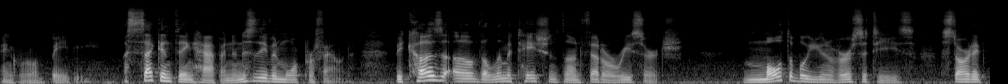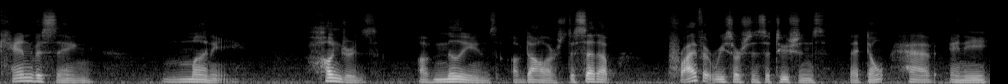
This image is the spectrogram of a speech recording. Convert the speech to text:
and grow a baby. A second thing happened, and this is even more profound. Because of the limitations on federal research, multiple universities started canvassing money, hundreds of millions of dollars, to set up private research institutions that don't have any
